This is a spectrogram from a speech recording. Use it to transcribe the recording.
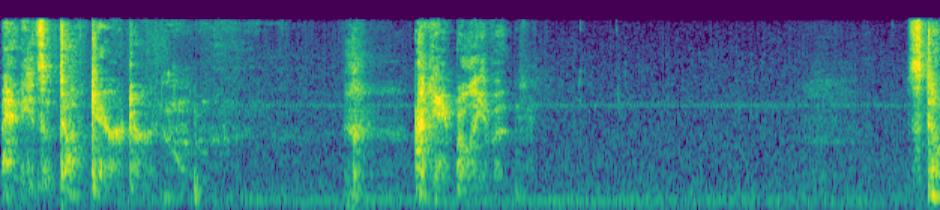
Man, he's a tough character. I can't believe it. Still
